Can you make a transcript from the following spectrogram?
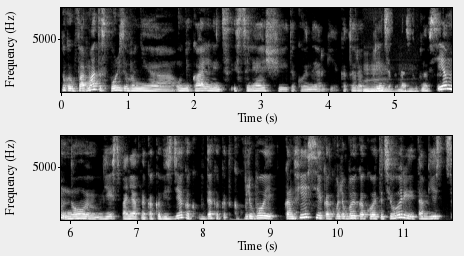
ну, как формат использования уникальной исцеляющей такой энергии, которая, mm-hmm. в принципе, доступна всем, но есть, понятно, как и везде, как, да, как, это, как в любой конфессии, как в любой какой-то теории, там есть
